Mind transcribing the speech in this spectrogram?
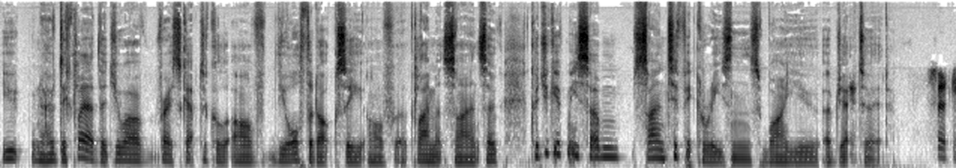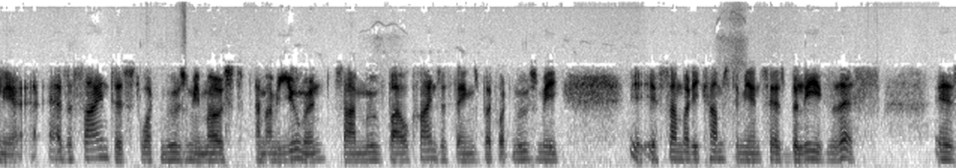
you, you know declared that you are very sceptical of the orthodoxy of uh, climate science. So, could you give me some scientific reasons why you object to it? Certainly, uh, as a scientist, what moves me most, I'm, I'm, a human, so I'm moved by all kinds of things, but what moves me, if somebody comes to me and says, believe this, is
